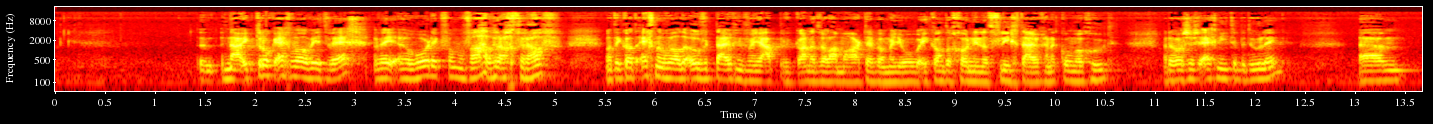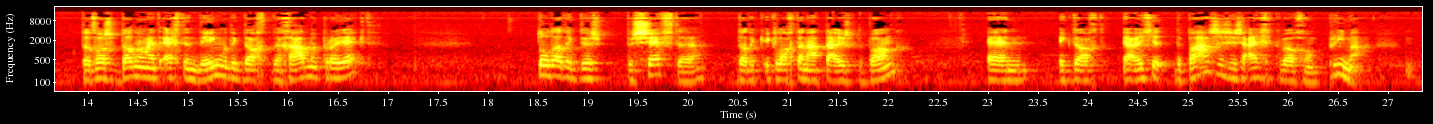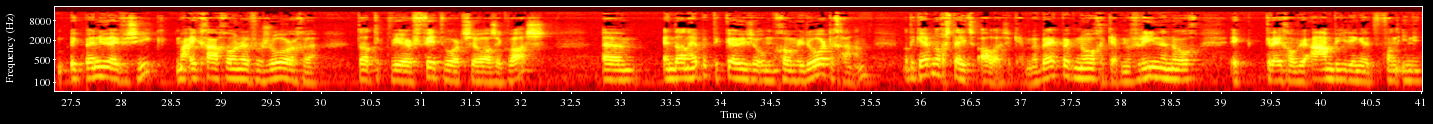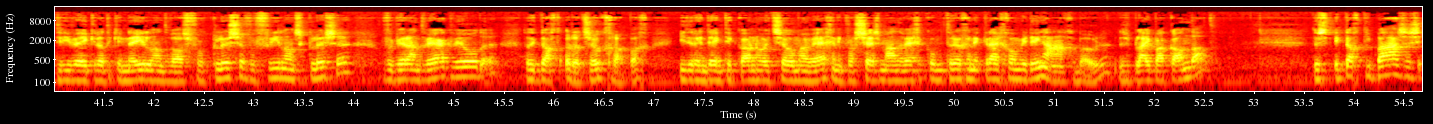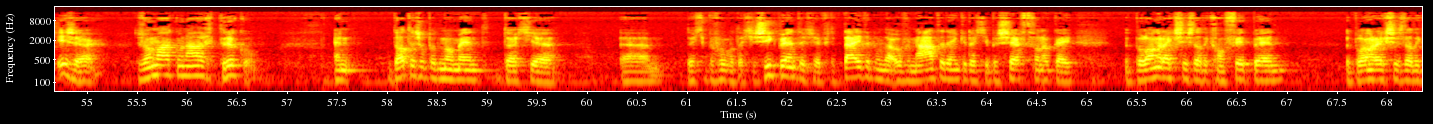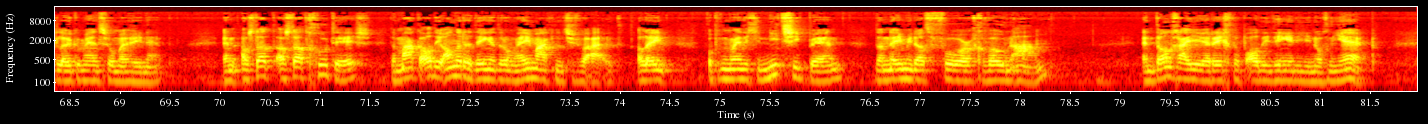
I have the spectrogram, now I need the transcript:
Uh, nou, ik trok echt wel wit weg, We, hoorde ik van mijn vader achteraf. Want ik had echt nog wel de overtuiging van, ja, ik kan het wel aan mijn hart hebben, maar joh, ik kan toch gewoon in dat vliegtuig en dat komt wel goed. Maar dat was dus echt niet de bedoeling. Um, dat was op dat moment echt een ding, want ik dacht, daar gaat mijn project. Totdat ik dus besefte dat ik, ik lag daarna thuis op de bank. En ik dacht, ja weet je, de basis is eigenlijk wel gewoon prima. Ik ben nu even ziek, maar ik ga gewoon ervoor zorgen dat ik weer fit word zoals ik was. Um, en dan heb ik de keuze om gewoon weer door te gaan. Want ik heb nog steeds alles. Ik heb mijn backpack nog, ik heb mijn vrienden nog. Ik kreeg alweer aanbiedingen van in die drie weken dat ik in Nederland was voor klussen, voor freelance klussen. Of ik weer aan het werk wilde. Dat ik dacht, oh dat is ook grappig. Iedereen denkt ik kan nooit zomaar weg. En ik was zes maanden weg, ik kom terug en ik krijg gewoon weer dingen aangeboden. Dus blijkbaar kan dat. Dus ik dacht, die basis is er. Dus waar maken we nou eigenlijk druk om? En dat is op het moment dat je... Um, dat je bijvoorbeeld dat je ziek bent, dat je even de tijd hebt om daarover na te denken, dat je beseft van oké, het belangrijkste is dat ik gewoon fit ben. Het belangrijkste is dat ik leuke mensen om me heen heb. En als dat, als dat goed is, dan maken al die andere dingen eromheen maken niet zoveel uit. Alleen op het moment dat je niet ziek bent, dan neem je dat voor gewoon aan. En dan ga je je richten op al die dingen die je nog niet hebt.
